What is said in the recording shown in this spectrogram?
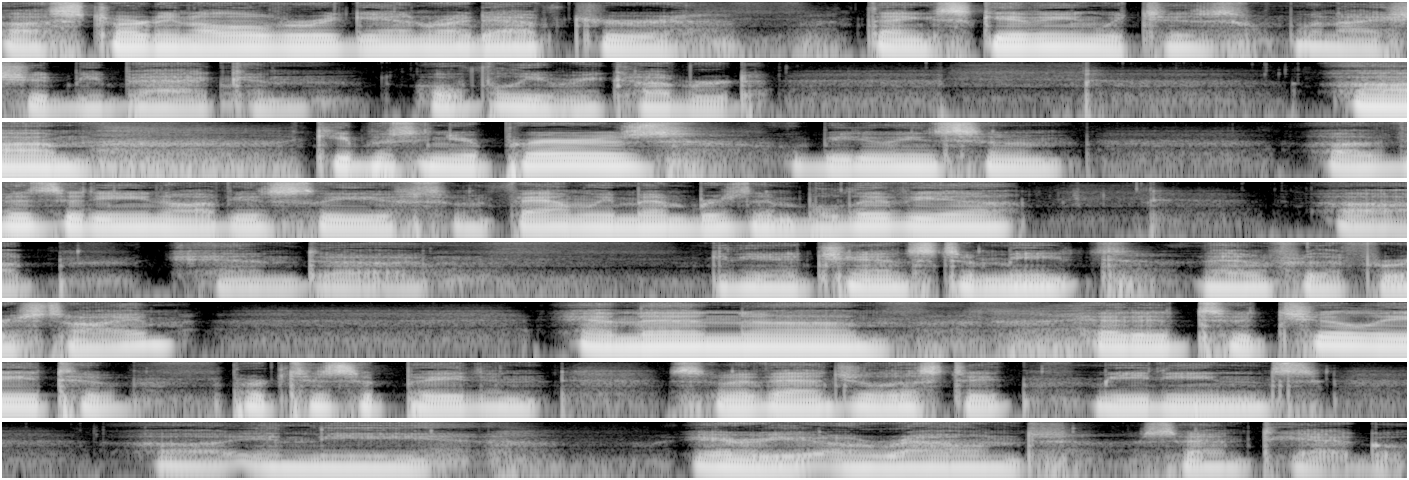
uh, starting all over again right after Thanksgiving, which is when I should be back and hopefully recovered. Um, keep us in your prayers. We'll be doing some uh, visiting, obviously, some family members in Bolivia uh, and uh, getting a chance to meet them for the first time. And then uh, headed to Chile to participate in some evangelistic meetings uh, in the area around Santiago.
